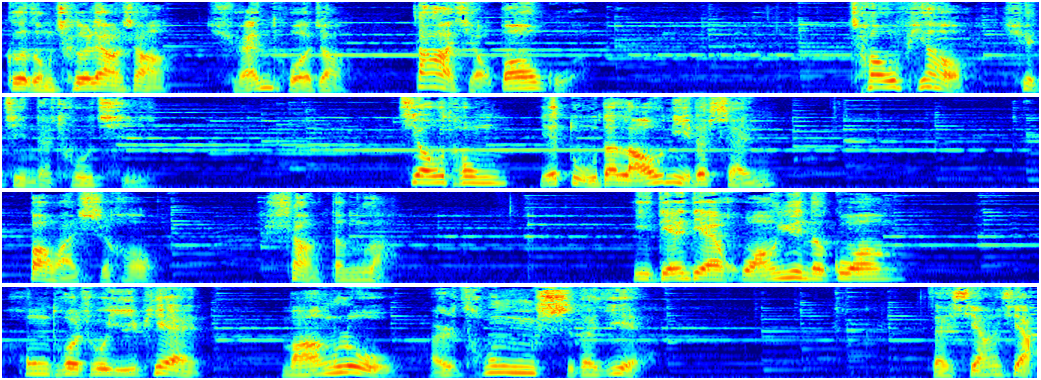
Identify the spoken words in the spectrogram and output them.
各种车辆上全驮着大小包裹，钞票却紧得出奇，交通也堵得劳你的神。傍晚时候，上灯了。一点点黄晕的光，烘托出一片忙碌而充实的夜。在乡下，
